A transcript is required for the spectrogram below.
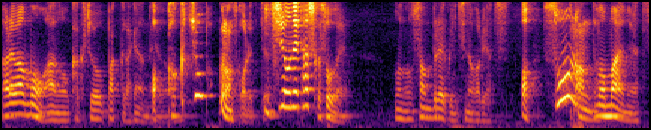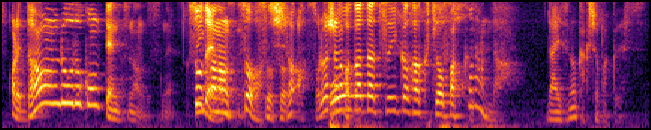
あれはもうあの拡張パックだけなんだけあど拡張パックなんですかあれって？一応ね確かそうだよ。あのサンブレイクにつながるやつ。あそうなんだ。の前のやつ。あれダウンロードコンテンツなんですね。そうだよ。追加なんですね。そうそうそう。あそれは知らなかったです。大型追加拡張パック。そうなんだライズの拡張パックです。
